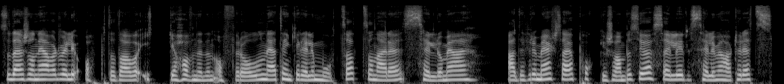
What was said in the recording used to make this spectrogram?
så det er sånn, jeg har vært veldig opptatt av å ikke havne i den offerrollen. Jeg tenker heller motsatt. Sånn der, selv om jeg er deprimert, så er jeg pokker så ambisiøs. Eller selv om jeg har Tourettes,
